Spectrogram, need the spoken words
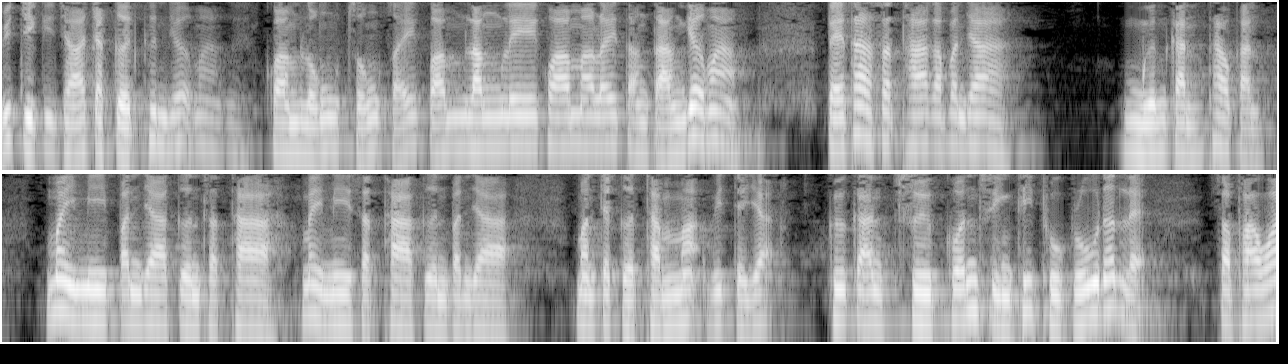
วิจิกิจฉาจะเกิดขึ้นเยอะมากเลยความหลงสงสัยความลังเลความอะไรต่าง ๆ เยอะมาก แต่ถ้าศรัทธากับปัญญาเหมือนกันเท่ากัน ไม่มีปัญญาเกินศรัทธา ไม่มีศรัทธาเกินปัญญา มันจะเกิดธรรมวิจยะ คือการสืบค้นสิ่งที่ถูกรู้นั่นแหละ สภาวะ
